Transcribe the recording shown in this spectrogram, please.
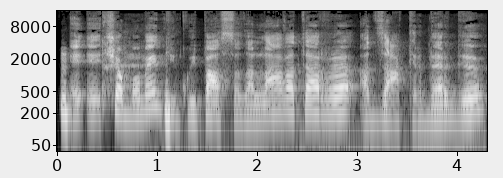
e, e c'è un momento in cui passa dall'avatar a Zuckerberg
